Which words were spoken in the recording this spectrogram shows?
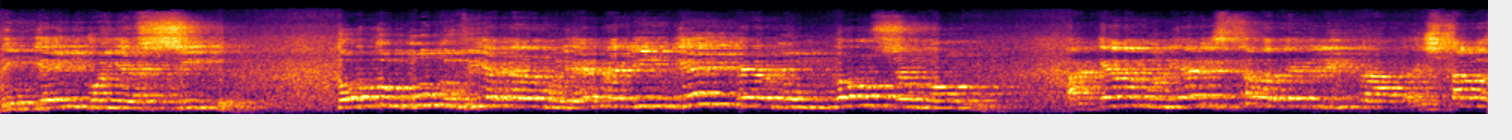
Ninguém conhecia. Todo mundo via aquela mulher, mas ninguém perguntou o seu nome. Aquela mulher estava debilitada, estava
